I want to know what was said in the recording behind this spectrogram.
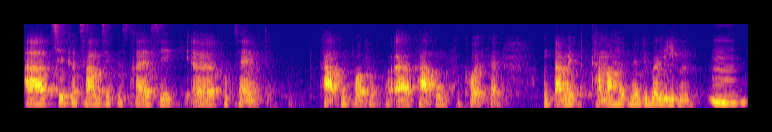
äh, circa 20 bis 30 äh, Prozent Kartenverkäufe. Äh, Kartenverkäufe. Und damit kann man halt nicht überleben. Mhm.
